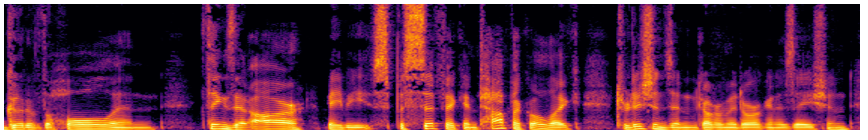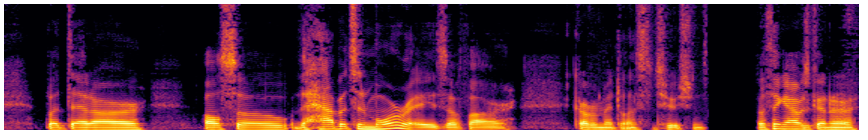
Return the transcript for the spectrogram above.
good of the whole and things that are maybe specific and topical, like traditions in government organization, but that are also the habits and mores of our governmental institutions. The thing I was going to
